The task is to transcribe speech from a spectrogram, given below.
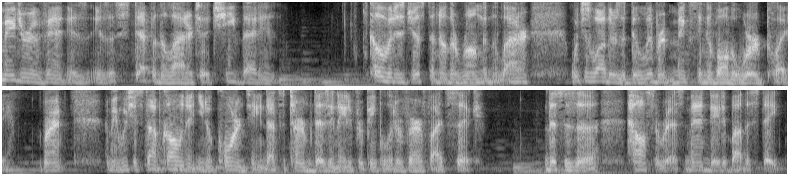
Major event is, is a step in the ladder to achieve that end. COVID is just another rung in the ladder, which is why there's a deliberate mixing of all the wordplay, right? I mean, we should stop calling it, you know, quarantine. That's a term designated for people that are verified sick. This is a house arrest mandated by the state.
